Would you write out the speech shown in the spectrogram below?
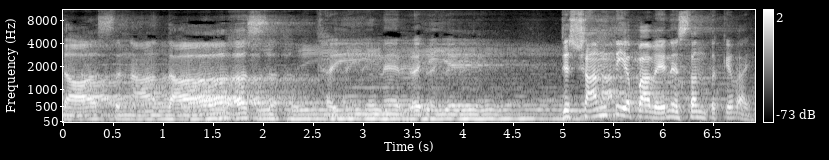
દાસના દાસ થઈને રહીએ જે શાંતિ અપાવે એને સંત કહેવાય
